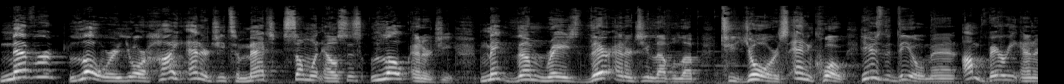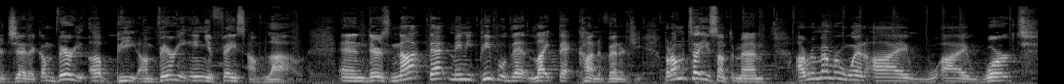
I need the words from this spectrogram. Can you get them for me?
never lower your high energy to match someone else's low energy. Make them raise their energy level up to yours. End quote. Here's the deal, man. I'm very energetic. I'm very upbeat. I'm very in your face. I'm loud. And there's not that many people that like that kind of energy. But I'm gonna tell you something, man. I remember when I I worked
